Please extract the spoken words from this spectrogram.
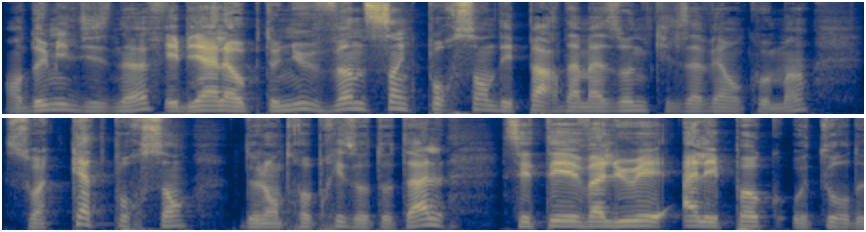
en 2019, eh bien elle a obtenu 25% des parts d'Amazon qu'ils avaient en commun, soit 4% de l'entreprise au total. C'était évalué à l'époque autour de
